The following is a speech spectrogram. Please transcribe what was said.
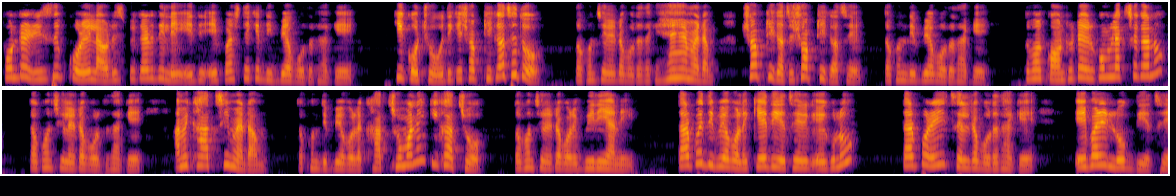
ফোনটা রিসিভ করে লাউড স্পিকার দিলে এই পাশ থেকে দিব্যা বলতে থাকে কি করছ? ওইদিকে সব ঠিক আছে তো? তখন ছেলেটা বলতে থাকে হ্যাঁ হ্যাঁ ম্যাডাম সব ঠিক আছে, সব ঠিক আছে। তখন দিব্যা বলতে থাকে, তোমার কণ্ঠটা এরকম লাগছে কেন? তখন ছেলেটা বলতে থাকে, আমি খাচ্ছি ম্যাডাম তখন দিব্যা বলে, খাচ্ছ মানে? কি খাচ্ছ? তখন ছেলেটা বলে, বিরিয়ানি। তারপরে দিব্যা বলে, কে দিয়েছে এগুলো? তারপরেই ছেলেটা বলতে থাকে, এই বাড়ির লোক দিয়েছে।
